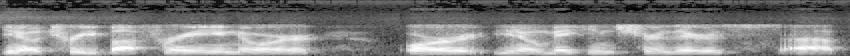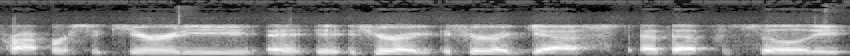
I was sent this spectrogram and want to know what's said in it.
you know, tree buffering or, or you know, making sure there's uh, proper security. If you're a, if you're a guest at that facility,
